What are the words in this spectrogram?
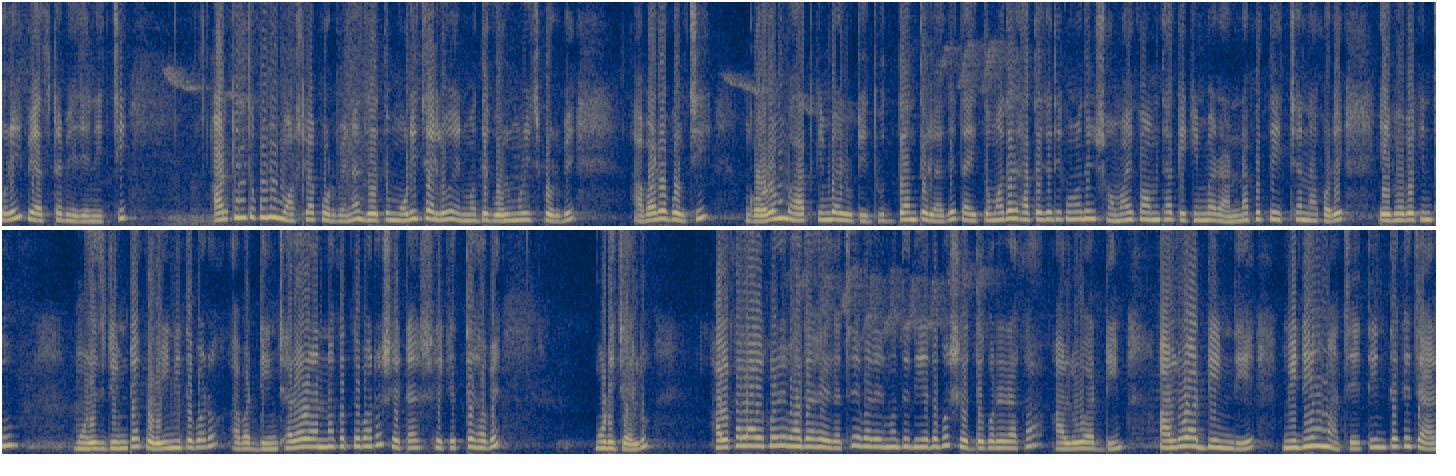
করেই পেঁয়াজটা ভেজে নিচ্ছি। আর কিন্তু কোনো মশলা পড়বে না, যেহেতু মরিচ আলু, এর মধ্যে গোলমরিচ পড়বে। আবারও বলছি, গরম ভাত কিংবা রুটি দুর্দান্ত লাগে। তাই তোমাদের হাতে যদি কোনো দিন সময় কম থাকে কিংবা রান্না করতে ইচ্ছা না করে, এইভাবে কিন্তু মরিচ ডিমটা করেই নিতে পারো। আবার ডিম ছাড়াও রান্না করতে পারো, সেটা সেক্ষেত্রে হবে মরিচ আলু। হালকা লাল করে ভাজা হয়ে গেছে, এবার এর মধ্যে দিয়ে দেবো সেদ্ধ করে রাখা আলু আর ডিম। আলু আর ডিম দিয়ে মিডিয়াম আঁচে তিন থেকে চার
